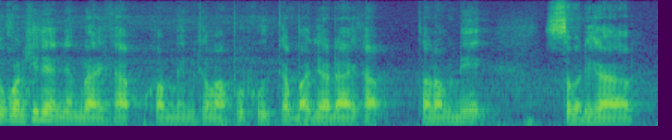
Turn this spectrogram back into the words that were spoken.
ทุกคนคิดเห็นอย่างไรครับ คอมเมนต์เข้ามาพูดคุยกับบาเจ้าได้ครับสำหรับวันนี้ สวัสดีครับ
